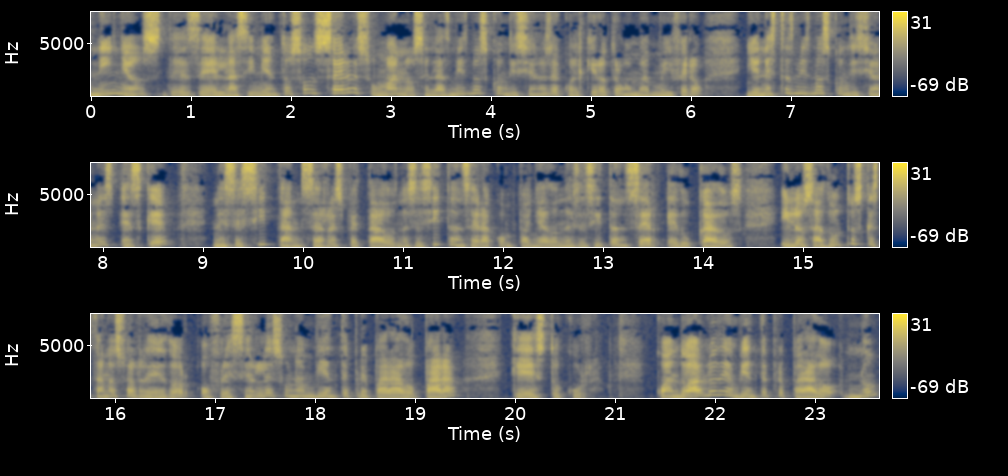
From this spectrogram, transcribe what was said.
niños desde el nacimiento son seres humanos en las mismas condiciones de cualquier otro mamífero y en estas mismas condiciones es que necesitan ser respetados, necesitan ser acompañados, necesitan ser educados y los adultos que están a su alrededor ofrecerles un ambiente preparado para que esto ocurra. Cuando hablo de ambiente preparado no me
